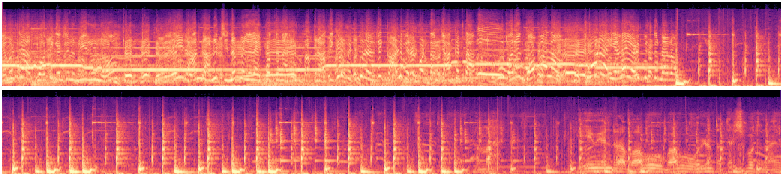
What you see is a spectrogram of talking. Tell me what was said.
ఏమంటే ఆ కోతి గంతులు మీరు ఏయ్, రాను రాను చిన్న అయిపోతున్నారు. నా దగ్గర పెట్టుకున్నారంటే కాళ్ళు విరగొడతాను జాగ్రత్త. ఒరే గోపాలం చూడ ఎలా ఏడిపిస్తున్నారో. బాబు బాబు ఒళ్ళంతా తడిసిపోతున్నాయి.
